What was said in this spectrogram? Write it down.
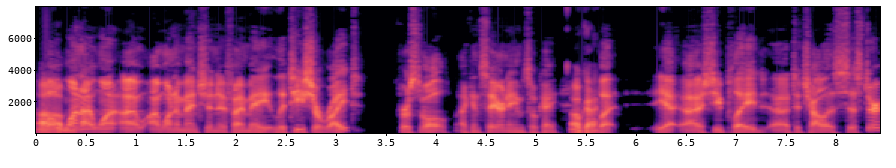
well, Um, one I want I, I want to mention if I may, Letitia Wright. First of all, I can say her name's okay. okay. But yeah, uh, she played uh, T'Challa's sister.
